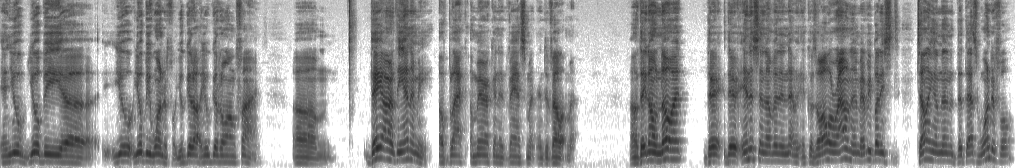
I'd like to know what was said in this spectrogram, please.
and you'll you'll be uh, you'll you'll be wonderful. You'll get you'll get along fine. Um, they are the enemy of Black American advancement and development. Uh, they don't know it. They're they're innocent of it, and because all around them, everybody's telling them that that's wonderful.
